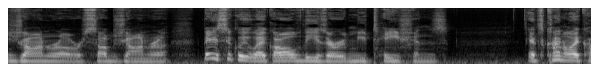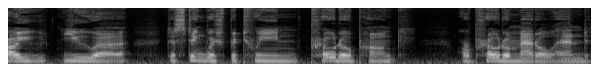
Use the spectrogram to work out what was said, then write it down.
genre or subgenre. Basically, like all of these are mutations. It's kind of like how you you uh, distinguish between proto punk or proto metal and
